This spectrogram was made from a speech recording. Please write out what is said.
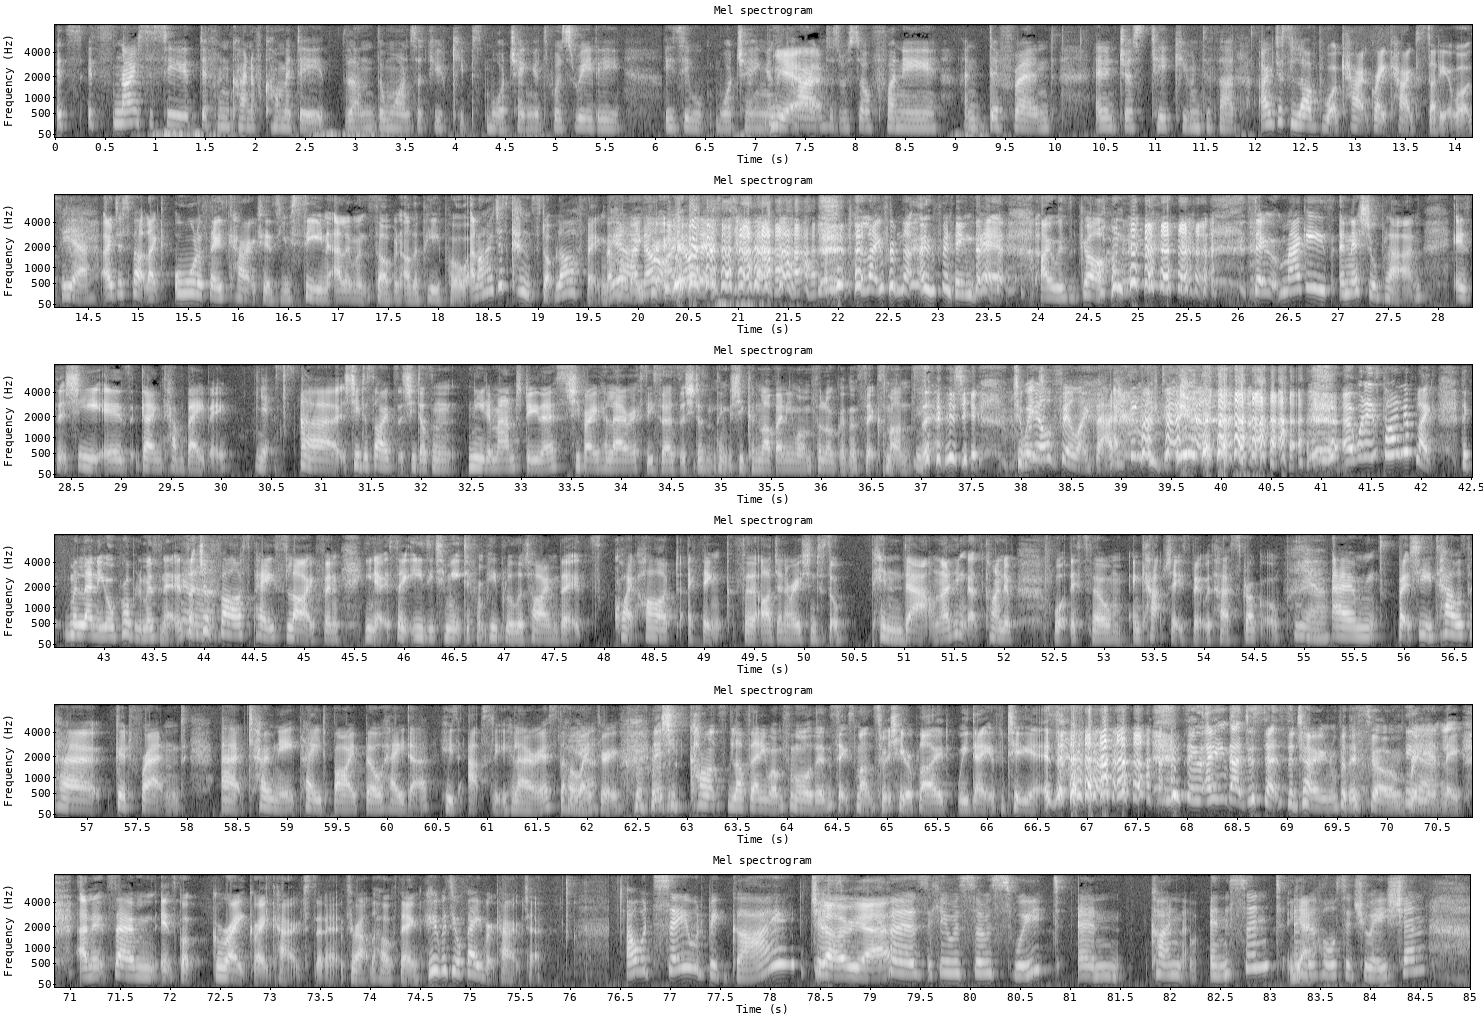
it's it's nice to see a different kind of comedy than the ones that you keep watching. It was really easy watching and the characters were so funny and different and it just take you into that I just loved what a char- great character study it was. Yeah. I just felt like all of those characters you've seen elements of in other people, and I just couldn't stop laughing the Yeah, whole way I know, through. I noticed. like from the opening bit, I was gone. so Maggie's initial plan is that she is going to have a baby. Yes. Uh, she decides that she doesn't need a man to do this. She very hilariously says that she doesn't think she can love anyone for longer than six months. She- to which We all feel like that. I think we do. uh, well, it's kind of like the millennial problem, isn't it? It's such a fast paced life, and you know, it's so easy to meet different people all the time that it's quite hard, I think, for our generation to sort of pin down. And I think that's kind of what this film encapsulates a bit with her struggle. Yeah. Um, but she tells her good friend, uh, Tony, played by Bill Hader, who's absolutely hilarious the whole way through, that she can't love anyone for more than six months, which he replied, We dated for two years. so I think that just sets the tone for this film brilliantly. And it's um it's got great, great characters in it throughout the whole thing. Who was your favourite character? I would say it would be Guy. Just Oh, yeah. Because he was so sweet and kind of innocent in Yes. the whole situation.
